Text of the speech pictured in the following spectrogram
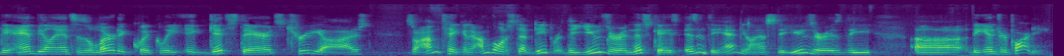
The ambulance is alerted quickly. It gets there. It's triaged. So I'm taking it. I'm going a step deeper. The user in this case isn't the ambulance. The user is the uh, the injured party.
